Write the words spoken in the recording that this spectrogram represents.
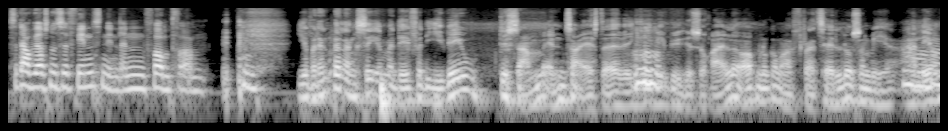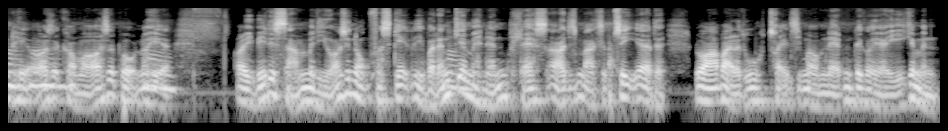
så der var vi også nødt til at finde sådan en eller anden form for... ja, hvordan balancerer man det? Fordi I vil jo det samme, antager jeg stadigvæk. Mm. Vi bygger Sorella op, nu kommer Fratello, som vi har nævnt her, også kommer også på nu her. Og I ved det samme, men I er jo også enormt forskellige. Hvordan giver man hinanden plads og ligesom accepterer, at nu arbejder du tre timer om natten, det gør jeg ikke, men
